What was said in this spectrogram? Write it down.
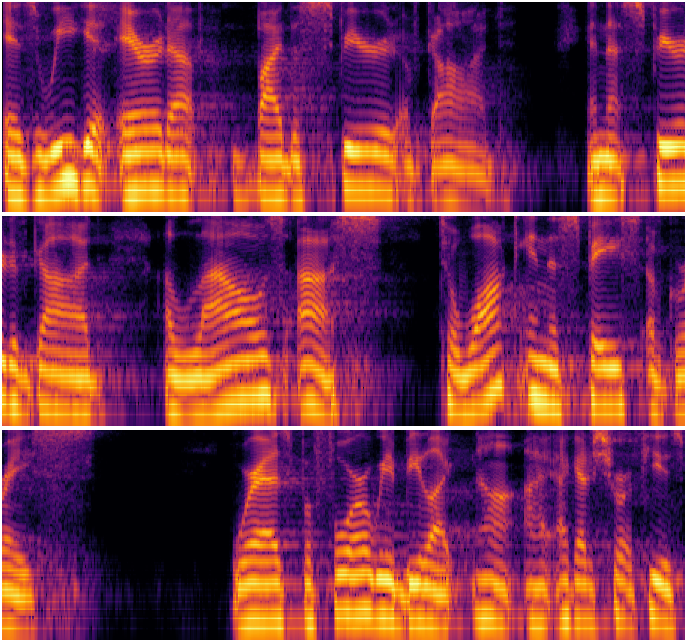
as we get aired up by the Spirit of God. And that Spirit of God allows us to walk in the space of grace. Whereas before we'd be like, no, I, I got a short fuse.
